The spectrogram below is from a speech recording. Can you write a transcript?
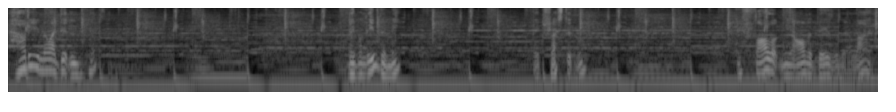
how do you know I didn't? They believed in me. They trusted me. They followed me all the days of their life.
